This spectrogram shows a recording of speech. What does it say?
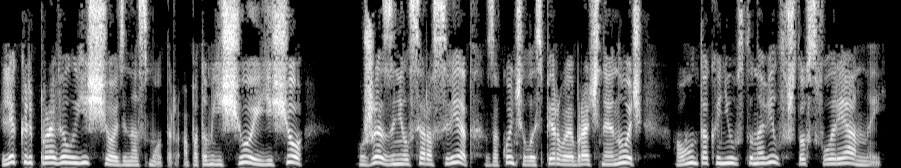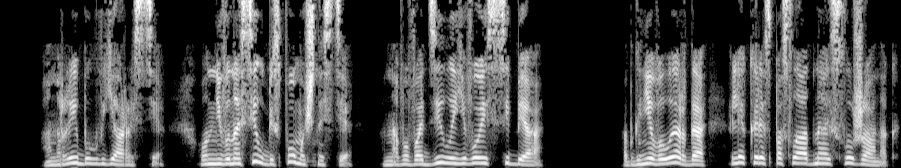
Лекарь провел еще один осмотр, а потом еще и еще. Уже занялся рассвет, закончилась первая брачная ночь, а он так и не установил, что с Флорианной. Анрей был в ярости. Он не выносил беспомощности. Она выводила его из себя. От гнева Лерда лекаря спасла одна из служанок.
